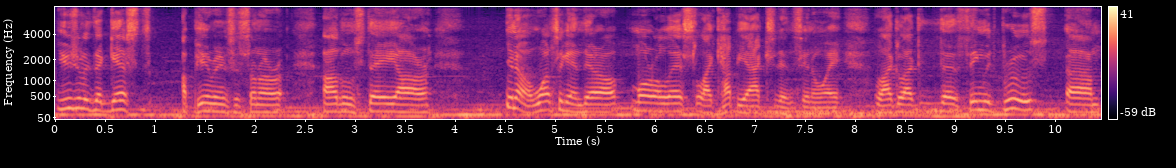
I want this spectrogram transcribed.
usually the guest appearances on our albums, they are, you know, once again, there are more or less like happy accidents in a way. Like, like the thing with Bruce um,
